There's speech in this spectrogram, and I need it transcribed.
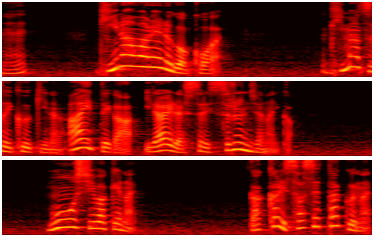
ね。嫌われるが怖い。気まずい空気になら相手がイライラしたりするんじゃないか。申し訳ない。がっかりさせたくない、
